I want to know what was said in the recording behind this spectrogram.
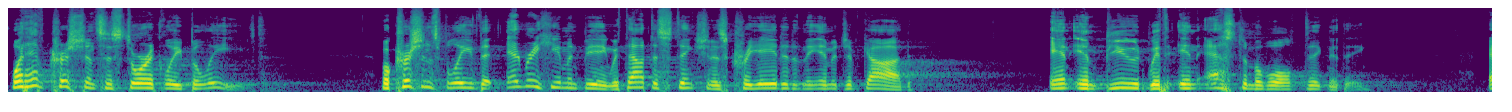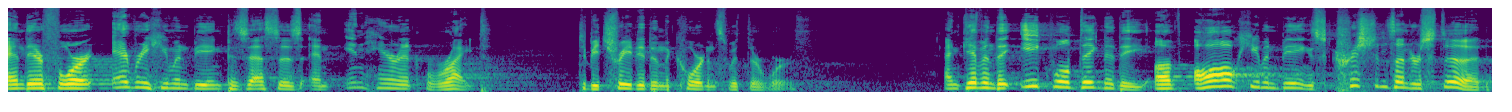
What have Christians historically believed? Well, Christians believe that every human being, without distinction, is created in the image of God and imbued with inestimable dignity. And therefore, every human being possesses an inherent right to be treated in accordance with their worth. And given the equal dignity of all human beings, Christians understood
